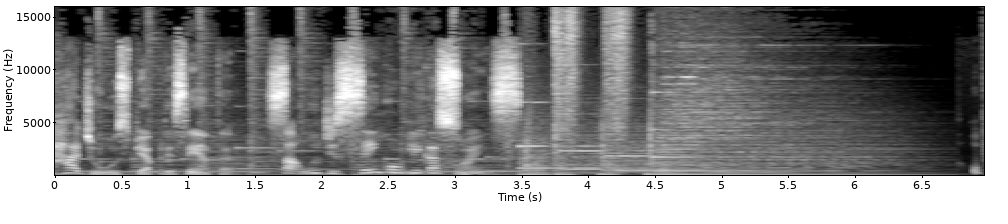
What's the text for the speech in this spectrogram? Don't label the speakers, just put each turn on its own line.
Rádio USP apresenta Saúde sem complicações.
